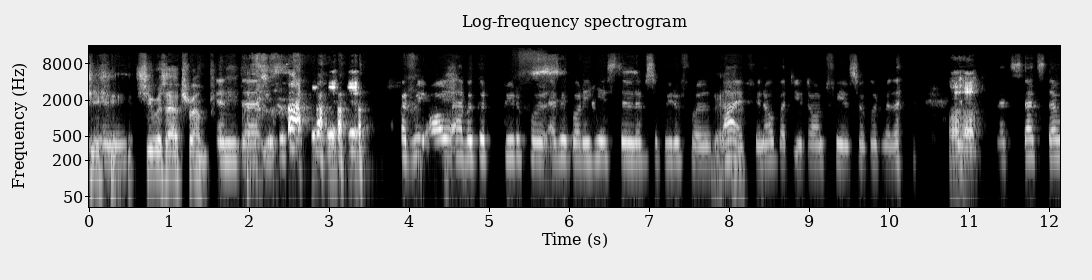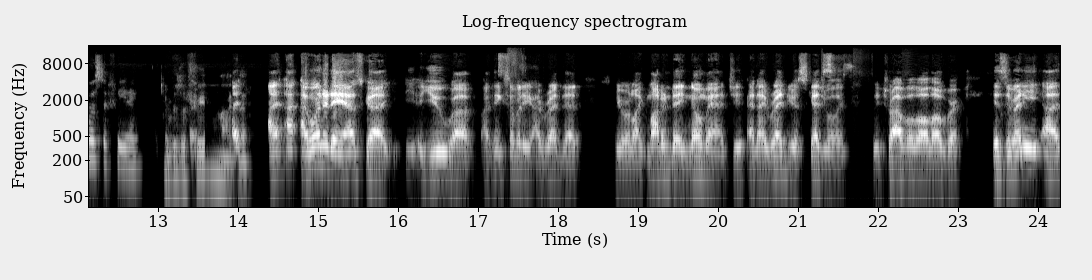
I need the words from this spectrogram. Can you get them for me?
in she was our trump. And uh, but we all have a good beautiful everybody here still lives a beautiful yeah. life you know but you don't feel so good with it uh-huh. that's that's that was the feeling it was a feeling like I, that I, I wanted to ask uh, you. Uh, I think somebody I read that you were like modern day nomads, and I read your schedule. You travel all over. Is there any uh,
